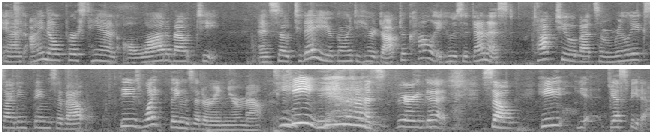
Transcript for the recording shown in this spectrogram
and I know firsthand a lot about teeth. And so today you're going to hear Dr. Colley, who's a dentist, talk to you about some really exciting things about these white things that are in your mouth. Teeth. Yes, very good. So he, yes, Vita,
